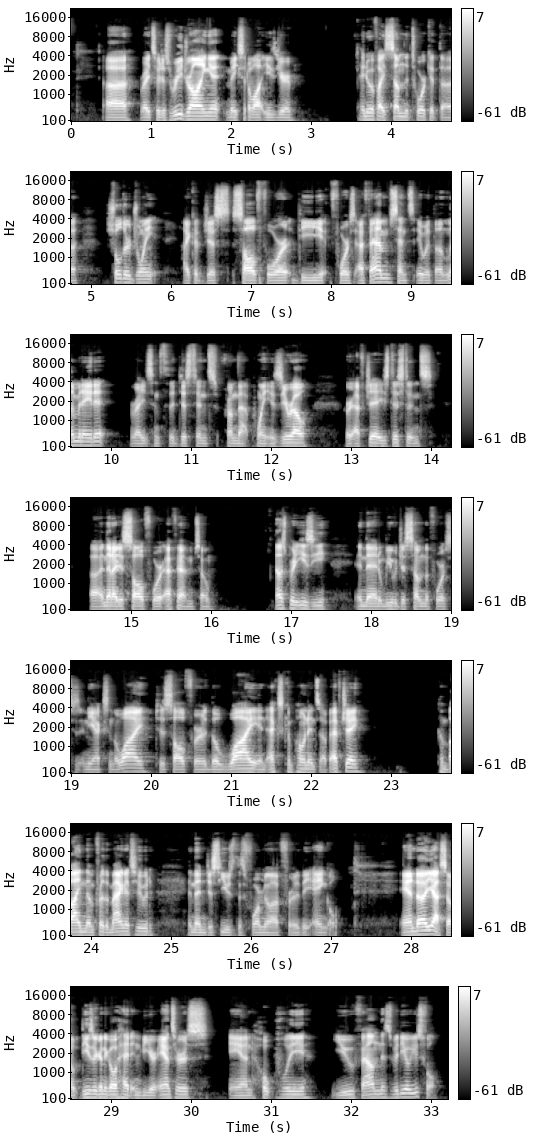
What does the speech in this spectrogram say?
Uh, right, so just redrawing it makes it a lot easier. I knew if I sum the torque at the shoulder joint, I could just solve for the force FM since it would eliminate it, right? Since the distance from that point is zero, or FJ's distance. Uh, and then I just solve for FM. So that was pretty easy. And then we would just sum the forces in the X and the Y to solve for the Y and X components of FJ, combine them for the magnitude, and then just use this formula for the angle. And uh, yeah, so these are going to go ahead and be your answers. And hopefully you found this video useful.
